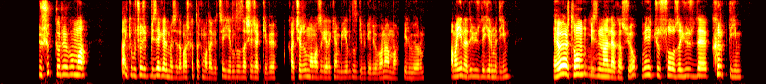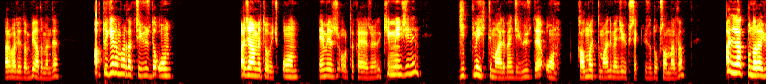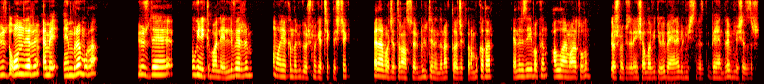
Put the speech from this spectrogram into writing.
düşük görüyorum ama sanki bu çocuk bize gelmese de başka takıma da gitse yıldızlaşacak gibi. Kaçırılmaması gereken bir yıldız gibi geliyor bana ama bilmiyorum. Ama yine de %20 diyeyim. Everton bizimle alakası yok. Vinicius Souza %40 diyeyim. Carvalho'dan bir adım önde. Abdülkerim Bardakçı %10. Hacı Ahmetoviç 10. Emir Ortakaya söyledi. Kim Min-ji'nin gitme ihtimali bence %10. Kalma ihtimali bence yüksek %90'lardan. Allak bunlara %10 veririm. Ama Emre Mor'a yüzde bugün itibariyle 50 veririm. Ama yakında bir görüşme gerçekleşecek. Fenerbahçe transfer bülteninden aktaracaklarım bu kadar. Kendinize iyi bakın. Allah'a emanet olun. Görüşmek üzere. İnşallah videoyu beğenebilmişsinizdir. Beğendirebilmişizdir.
